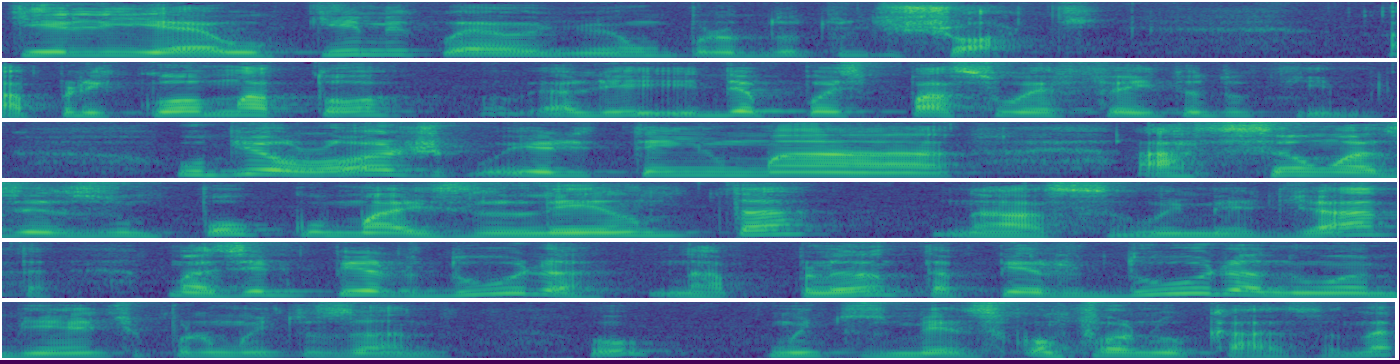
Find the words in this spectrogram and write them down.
que ele é o químico é um produto de choque. Aplicou, matou ali e depois passa o efeito do químico. O biológico ele tem uma ação às vezes um pouco mais lenta na ação imediata, mas ele perdura na planta, perdura no ambiente por muitos anos, ou muitos meses, conforme o caso, né?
